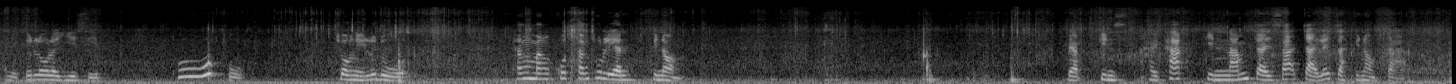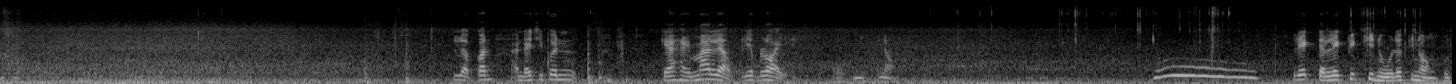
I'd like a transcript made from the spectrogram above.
อันนี้คือโลละยี่สิบถูกถูกช่วงนี้ฤดู ทั้งมังคุดทั้งทุเรียนพี่น้อง แบบกินไห้คักกินน้ำใจสะใจเลยจ้ะพี่น้องจ๋า เลือกก่อน อันใดที่เพิ่นแกะให้มาแล้วเรียบร้อย นี่พี่น้องเล็กแต่เล็กพริกขี้หนูเด้อพี่น้องคุณ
